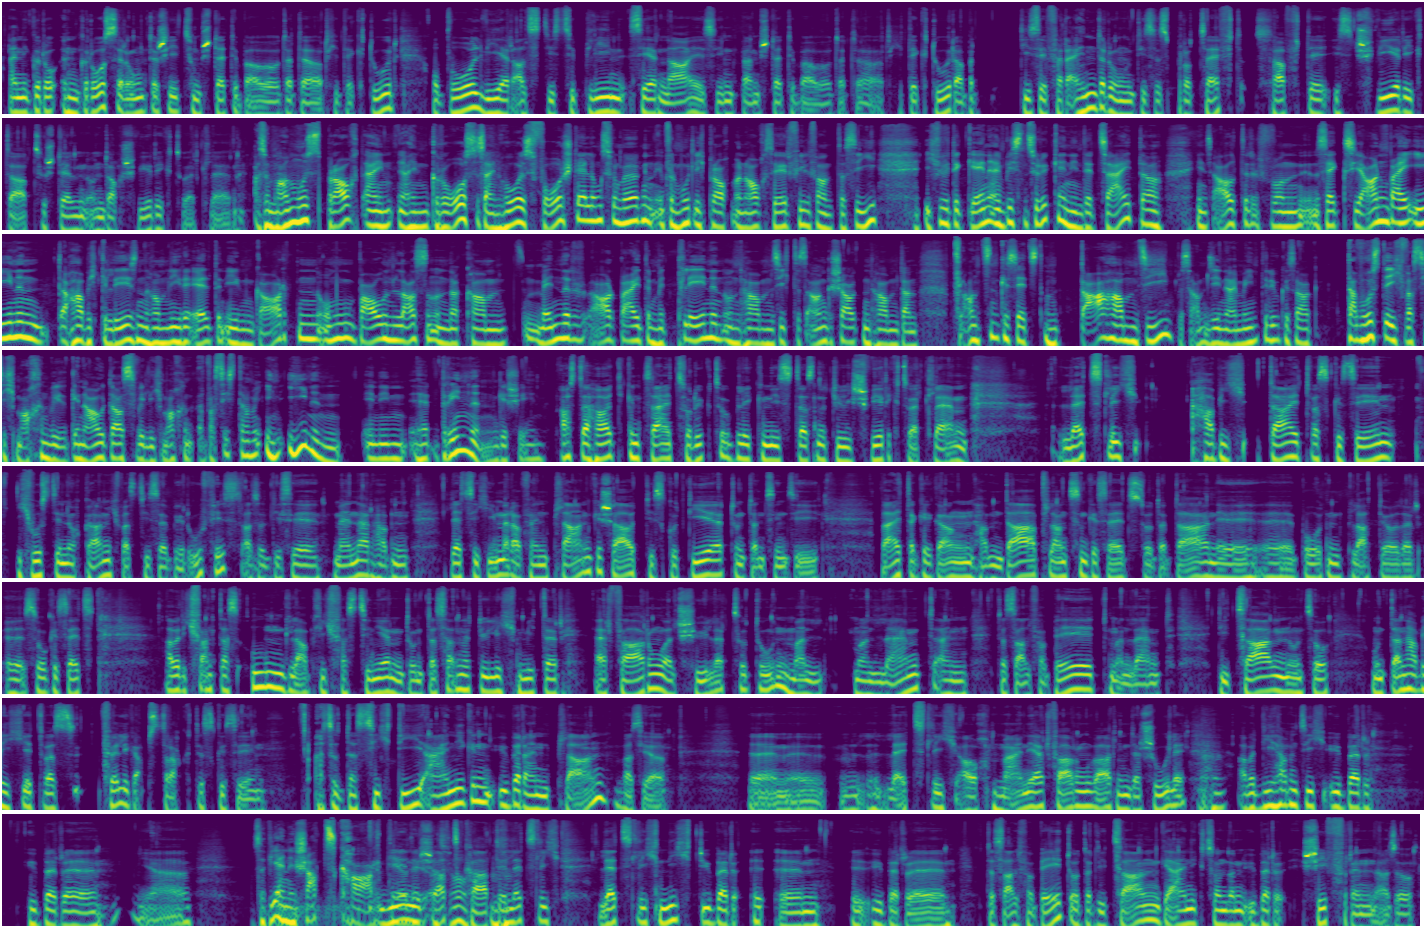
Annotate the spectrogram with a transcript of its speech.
eine, ein großer Unterschied zum Städtebau oder der Architektur, obwohl wir als Disziplin sehr nahe sind beim Städtebau oder der Architektur, aber diese Veränderung, dieses Prozesshafte ist schwierig darzustellen und auch schwierig zu erklären. Also man muss, braucht ein, ein großes, ein hohes Vorstellungsvermögen. Vermutlich braucht man auch sehr viel Fantasie. Ich würde gerne ein bisschen zurückgehen in der Zeit, da ins Alter von sechs Jahren bei Ihnen. Da habe ich gelesen, haben Ihre Eltern ihren Garten umbauen lassen und da kamen Männerarbeiter mit Plänen und haben sich das angeschaut und haben dann Pflanzen gesetzt und da haben Sie, das haben Sie in einem Interview gesagt, da wusste ich, was ich machen will. Genau das will ich machen. Was ist da in Ihnen, in Ihnen äh, drinnen geschehen? Aus der heutigen Zeit zurückzublicken, ist das natürlich schwierig zu erklären. Letztlich habe ich da etwas gesehen. Ich wusste noch gar nicht, was dieser Beruf ist. Also diese Männer haben letztlich immer auf einen Plan geschaut, diskutiert und dann sind sie weitergegangen, haben da Pflanzen gesetzt oder da eine äh, Bodenplatte oder äh, so gesetzt. Aber ich fand das unglaublich faszinierend und das hat natürlich mit der Erfahrung als Schüler zu tun. Man, man lernt ein, das Alphabet, man lernt die Zahlen und so. Und dann habe ich etwas völlig Abstraktes gesehen. Also, dass sich die einigen über einen Plan, was ja ähm, äh, letztlich auch meine Erfahrung war in der Schule. Mhm. Aber die haben sich über, über äh, ja, also wie eine Schatzkarte. Wie eine Schatzkarte. Mhm. Letztlich, letztlich nicht über, äh, ähm, äh, über äh, das Alphabet oder die Zahlen geeinigt, sondern über Chiffren. Also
